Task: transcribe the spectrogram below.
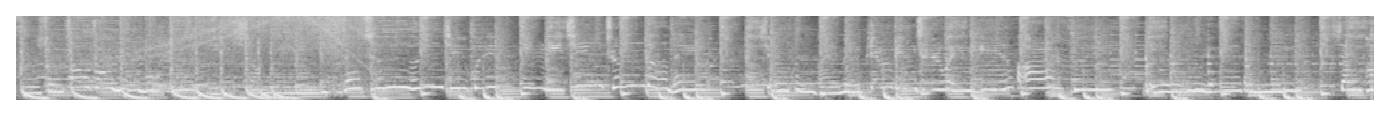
此生朝朝暮暮与你相偎。我沉沦几回，因你倾城的美，千红百媚，偏偏只为你而醉。你如月的眉，像桃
